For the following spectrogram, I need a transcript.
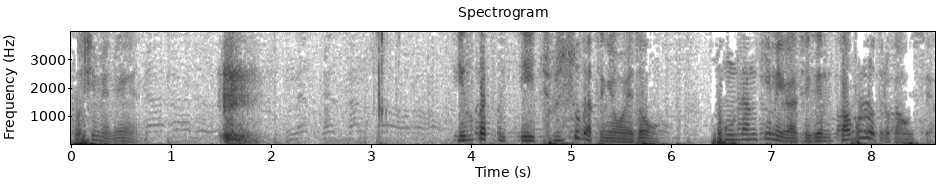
보시면은 이것 같은 이 줄수 같은 경우에도 퐁당 끼미가 지금 더블로 들어가고 있어요.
